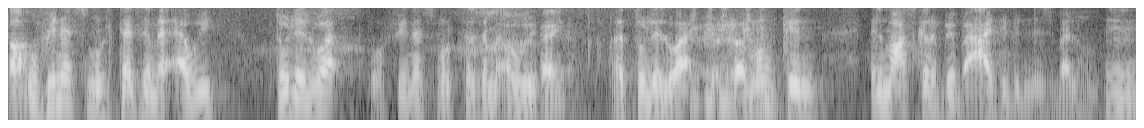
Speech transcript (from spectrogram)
آه. وفي ناس ملتزمة قوي طول الوقت وفي ناس ملتزمة قوي أيوه طول الوقت. فممكن المعسكر بيبقى عادي بالنسبة لهم.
